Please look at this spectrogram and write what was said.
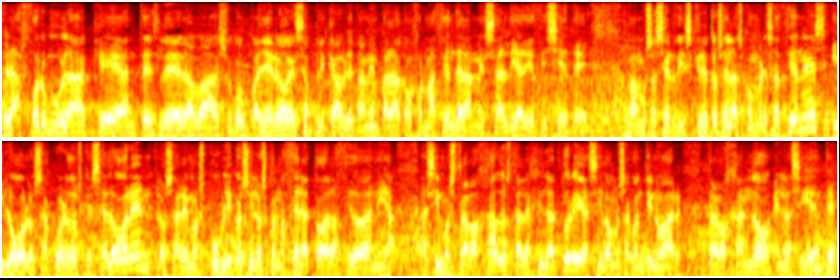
La fórmula que antes le daba a su compañero es aplicable también para la conformación de la mesa el día 17. Vamos a ser discretos en las conversaciones y luego los acuerdos que se logren los haremos públicos y los conocerá toda la ciudadanía. Así hemos trabajado esta legislatura y así vamos a continuar trabajando en la siguiente.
